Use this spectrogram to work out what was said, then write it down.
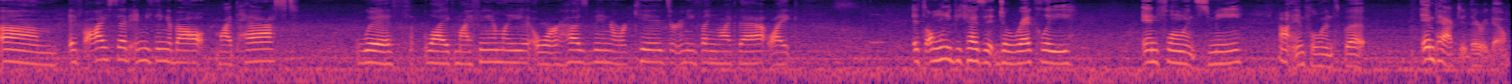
Um, if I said anything about my past with like my family or husband or kids or anything like that, like it's only because it directly influenced me. Not influenced, but impacted. There we go.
